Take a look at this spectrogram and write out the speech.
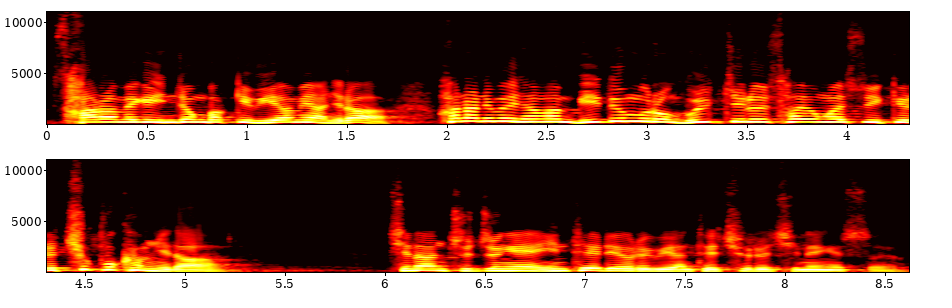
사람에게 인정받기 위함이 아니라 하나님을 향한 믿음으로 물질을 사용할 수 있기를 축복합니다. 지난 주 중에 인테리어를 위한 대출을 진행했어요.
